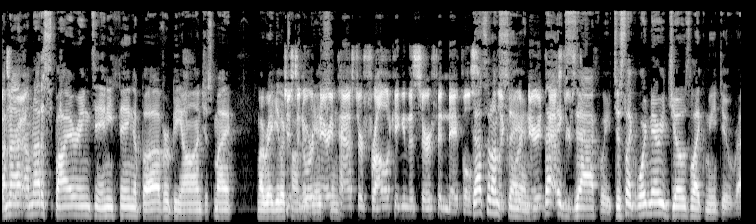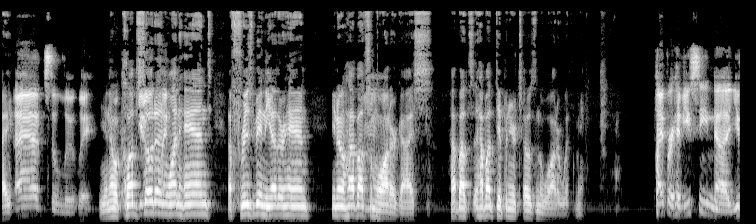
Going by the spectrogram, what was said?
I'm not. Right. I'm not aspiring to anything above or beyond. Just my my regular. Just an ordinary pastor frolicking in the surf in Naples. That's what I'm like saying. That, exactly. Do. Just like ordinary Joes like me do, right? Absolutely. You know, a club you soda in one hand, a frisbee in the other hand. You know, how about some mm. water, guys? How about how about dipping your toes in the water with me? Piper, have you seen? Uh, you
